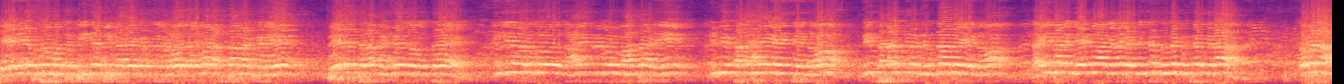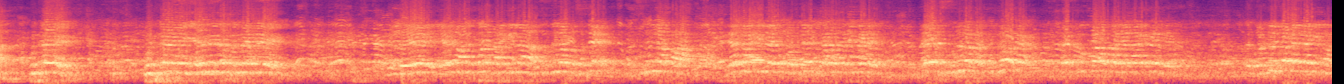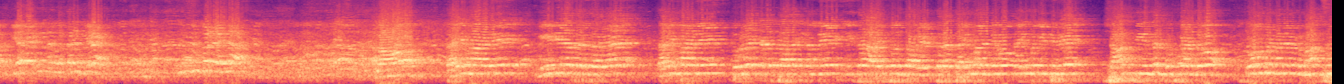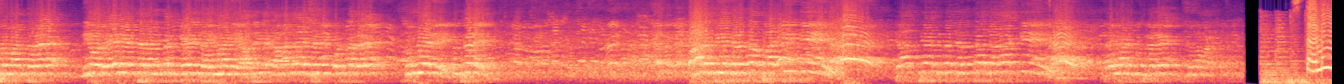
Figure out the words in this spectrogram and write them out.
JDS ಮತ್ತು BJP ಕಾರ್ಯಕರ್ತರುಗಳು ದಯಮಾಡಿ ಅರ್ಥ ಮಾಡ್ಕೊಳ್ಳಿ. ಬೇರೆ ತರ ಮೆಸೇಜ್ ಹೋಗುತ್ತೆ. ಇಲ್ಲಿವರೆಗೂ ನಾಯಕರುಗಳು ಮಾತಾಡಿ, ನಿಮ್ಗೆ ಸಲಹೆ ಹೇಳಿದ್ದೇನು, ನೀವು ತಗೊಳ್ತಿರೋ ನಿರ್ಧಾರ ಏನು? ದಯಮಾಡಿ ನೇರವಾಗಿಲ್ಲ ಎರಡು ನಿಮಿಷ ಸುಮ್ಮನೆ ಕುತ್ಕೊಳ್ತೀರಾ? ದಯಮಾಡಿ ತುರುವೇಕೆರೆ ತಾಲೂಕಿನಲ್ಲಿ ಈ ತರ ಆಯ್ತು ಅಂತ ಹೇಳ್ತಾರೆ. ದಯಮಾಡಿ ನೀವು ಕೈ ಮುಗಿತೀವಿ ಶಾಂತಿಯಿಂದ ಕುತ್ಕೊಂಡು ಸೋಮಣ್ಣ ನಿಮಗೆ ಮಾತು ಶುರು ಮಾಡ್ತಾರೆ. ನೀವು ಏನ್ ಹೇಳ್ತಾರೆ ಅಂತ ಕೇಳಿ ದಯಮಾಡಿ. ಅದಕ್ಕೆ ಸಮಾಧಾನ ಕೊಡ್ತಾರೆ. ಸುಮ್ಮನೆ ಕುತ್ಕೊಳ್ಳಿ. ಭಾರತೀಯ ಜನತಾ ಪಾರ್ಟಿ ಜಾತಿಯಾಗಿದ್ದ ಜನತಾ ದಳ ಕಿ. ದಯಮಾಡಿ ಕುತ್ಕೊಳ್ಳಿ. ಶುರು ಮಾಡ್ತಾರೆ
